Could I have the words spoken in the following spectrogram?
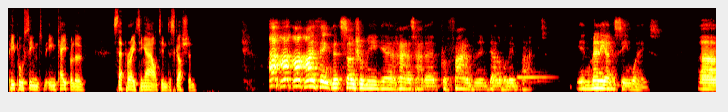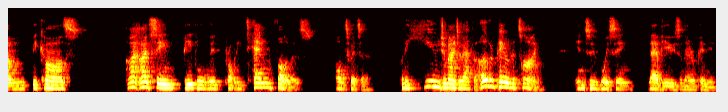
people seem to be incapable of separating out in discussion. I, I, I think that social media has had a profound and indelible impact in many unseen ways. Um, because I, I've seen people with probably 10 followers on Twitter put a huge amount of effort over a period of time into voicing their views and their opinion.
